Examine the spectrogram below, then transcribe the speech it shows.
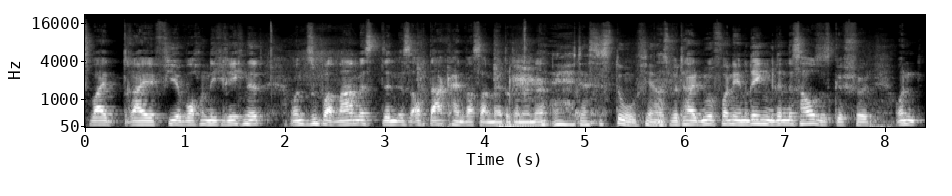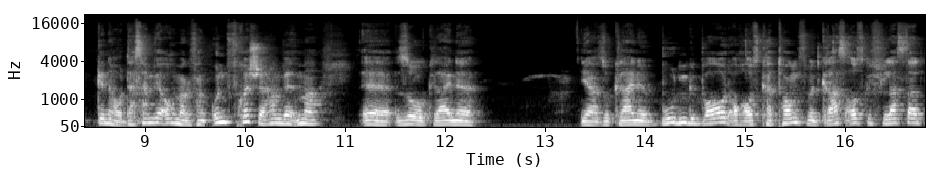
zwei, drei, vier Wochen nicht regnet und super warm ist, dann ist auch da kein Wasser mehr drin. Ne? Äh, Das ist doof, ja. Das wird halt nur von den Regenrinnen des Hauses gefüllt. Und genau, das haben wir auch immer gefangen. Und Frösche haben wir immer äh, so kleine, ja, so kleine Buden gebaut, auch aus Kartons mit Gras ausgepflastert.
